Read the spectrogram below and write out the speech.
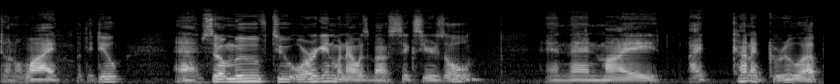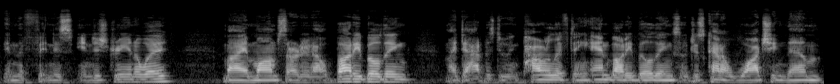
Don't know why, but they do. Um, so moved to Oregon when I was about six years old, and then my I kind of grew up in the fitness industry in a way. My mom started out bodybuilding. My dad was doing powerlifting and bodybuilding, so just kind of watching them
